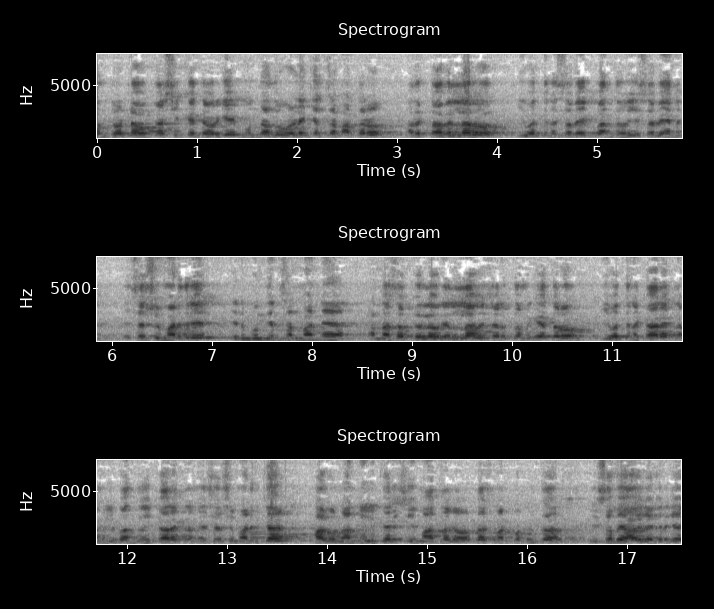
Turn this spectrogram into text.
ಒಂದು ದೊಡ್ಡ ಅವಕಾಶ ಸಿಕ್ಕೈತೆ ಅವ್ರಿಗೆ. ಮುಂದೆ ಅದು ಒಳ್ಳೆ ಕೆಲಸ ಮಾಡ್ತಾರೋ, ಅದಕ್ಕೆ ತಾವೆಲ್ಲರೂ ಇವತ್ತಿನ ಸಭೆಗೆ ಬಂದು ಈ ಸಭೆಯನ್ನು ಯಶಸ್ವಿ ಮಾಡಿದ್ರಿ. ಇನ್ನು ಮುಂದಿನ ಸನ್ಮಾನ್ಯ ಅಣ್ಣ ಸಾಹೇಬ್ ಜೊಲ್ಲೆ ಅವರು ಎಲ್ಲ ತಮಗೆ ಹೇಳ್ತಾರೋ, ಇವತ್ತಿನ ಕಾರ್ಯಕ್ರಮ ಇಲ್ಲಿ ಬಂದು ಈ ಕಾರ್ಯಕ್ರಮ ಯಶಸ್ವಿ ಮಾಡಿದ್ಕೆ ಹಾಗೂ ನನ್ನ ಇಲ್ಲಿ ಕರೆಸಿ ಮಾತಾಡೋ ಅವಕಾಶ ಮಾಡಿಕೊಟ್ಟಂಥ ಈ ಸಭೆ ಆಯೋಜಕರಿಗೆ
